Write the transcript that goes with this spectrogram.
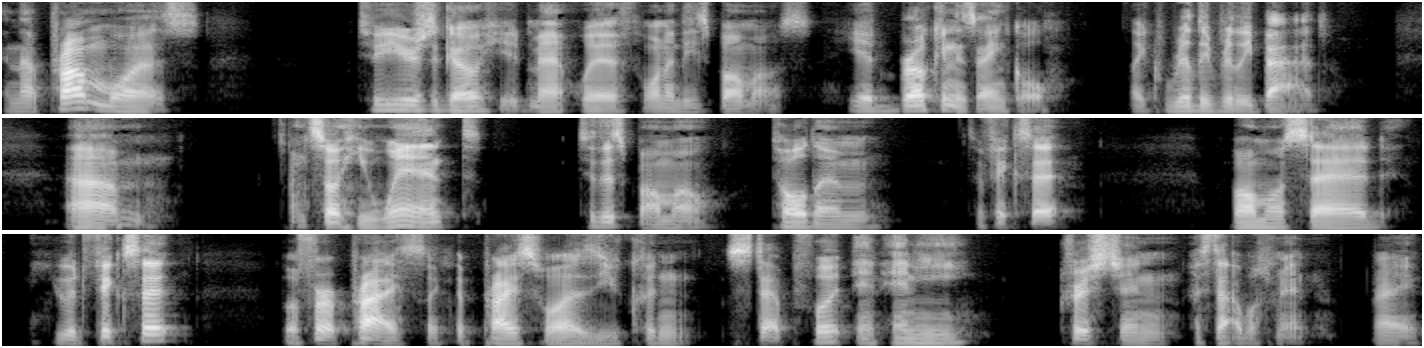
and that problem was two years ago he had met with one of these bomohs. He had broken his ankle, like really, really bad. Um, and so he went to this bomoh, told him to fix it. Bomoh said he would fix it, but for a price. Like the price was you couldn't step foot in any Christian establishment, right?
